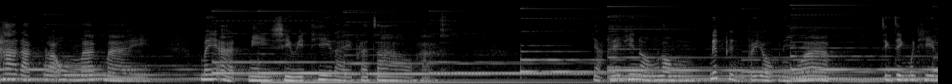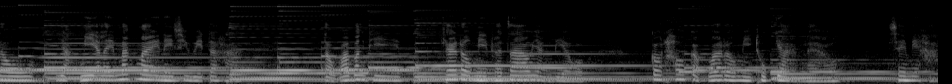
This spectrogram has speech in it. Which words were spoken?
ข้ารักพระองค์มากมาย ไม่อาจมีชีวิตที่ไร้พระเจ้าค่ะ อยากให้พี่น้องลองนึกถึงประโยคนี้ว่า จริง ๆบางทีเราอยากมีอะไรมากมายในชีวิตนะคะ ว่าบางทีแค่เรามีพระเจ้าอย่างเดียว ก็เท่ากับว่าเรามีทุกอย่างแล้ว ใช่ไหมคะ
